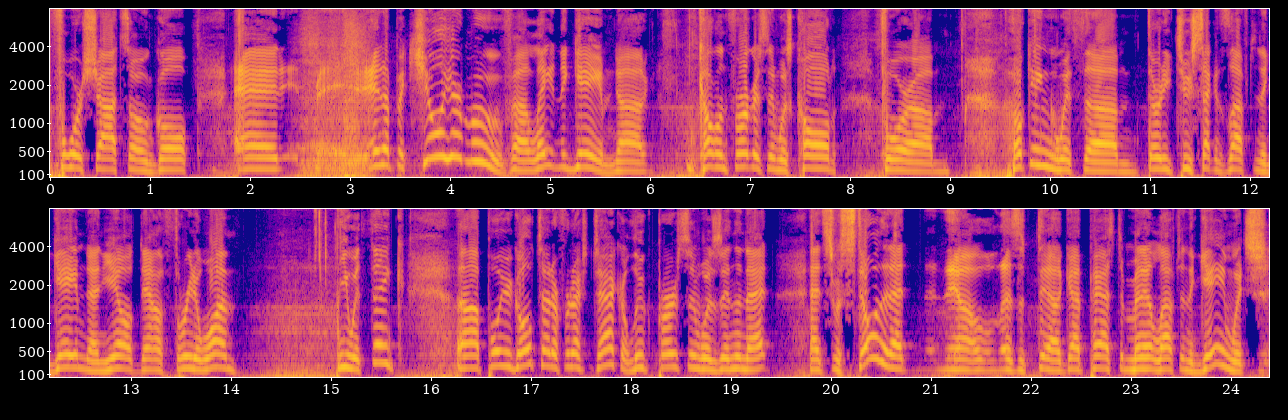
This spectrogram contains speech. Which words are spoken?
four shots on goal. And in a peculiar move uh, late in the game, uh, Cullen Ferguson was called for um, hooking with um, 32 seconds left in the game. Then Yale down three to one. You would think uh, pull your goaltender for an extra attacker. Luke Persson was in the net and was still in that you know, as it uh, got past a minute left in the game, which,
